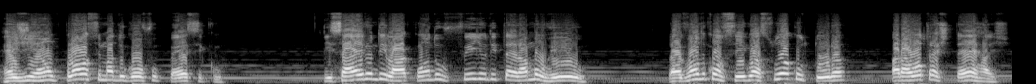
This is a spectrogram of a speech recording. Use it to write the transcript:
região próxima do Golfo Pérsico, e saíram de lá quando o filho de Terá morreu, levando consigo a sua cultura para outras terras,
